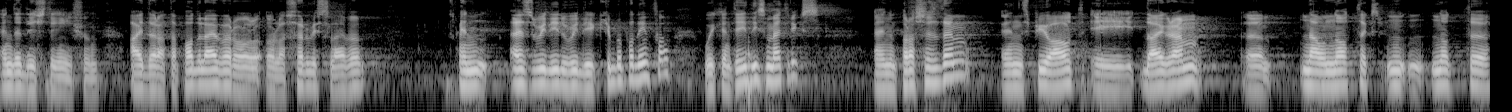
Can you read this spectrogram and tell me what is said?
and the destination, either at a pod level or, or a service level. And as we did with the kubepod info, we can take these metrics and process them and spew out a diagram, uh, now not, not uh,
